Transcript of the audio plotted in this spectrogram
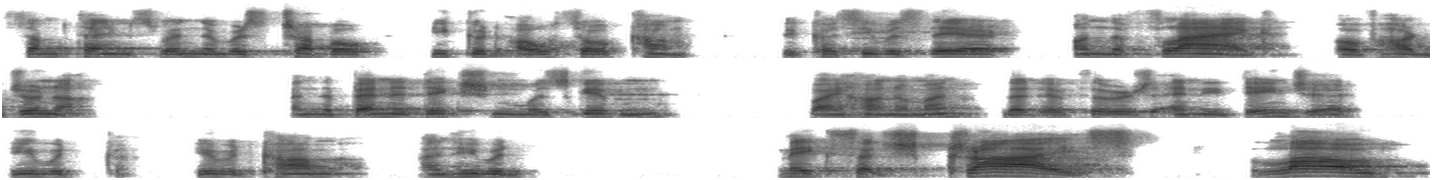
Sometimes when there was trouble, he could also come because he was there on the flag of Arjuna. And the benediction was given by Hanuman that if there was any danger, he would he would come and he would make such cries, loud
